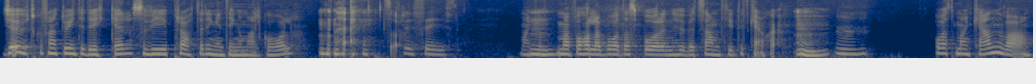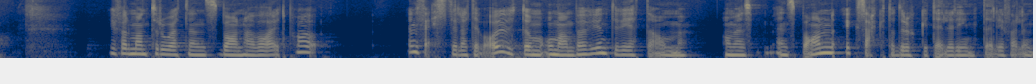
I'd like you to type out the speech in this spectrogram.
Jag utgår från att du inte dricker så vi pratar ingenting om alkohol. Nej, Så. precis. Man, kan, man får hålla båda spåren i huvudet samtidigt kanske. Och att man kan vara, ifall man tror att ens barn har varit på en fest eller att det var ute. Och man behöver ju inte veta om, om ens, ens barn exakt har druckit eller inte, eller ifall en-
